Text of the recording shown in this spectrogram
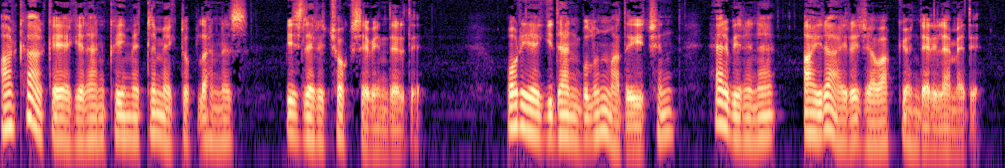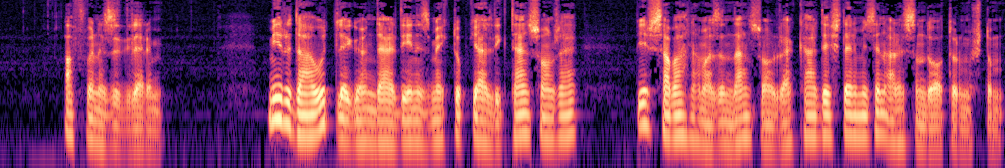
Arka arkaya gelen kıymetli mektuplarınız bizleri çok sevindirdi. Oraya giden bulunmadığı için her birine ayrı ayrı cevap gönderilemedi. Affınızı dilerim. Mir Davud ile gönderdiğiniz mektup geldikten sonra bir sabah namazından sonra kardeşlerimizin arasında oturmuştum.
